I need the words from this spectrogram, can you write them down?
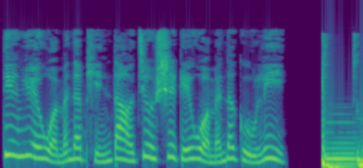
订阅我们的频道就是给我们的鼓励。Thank you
